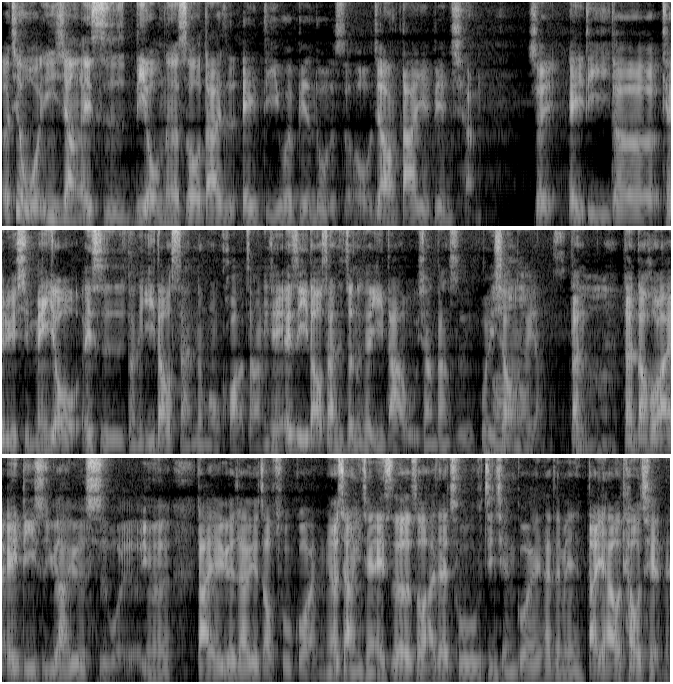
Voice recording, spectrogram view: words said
而且我印象 S 六那个时候大概是 AD 会变弱的时候，我记得好像打野变强，所以 AD 的 carry 性没有 S 可能一到三那么夸张。以前 S 一到三是真的可以一打五，像当时微笑那个样子。哦、但、嗯、但到后来 AD 是越来越四维了，因为打野越来越早出关。你要想以前 S 二的时候还在出金钱龟，还在那边打野还要跳钱呢，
